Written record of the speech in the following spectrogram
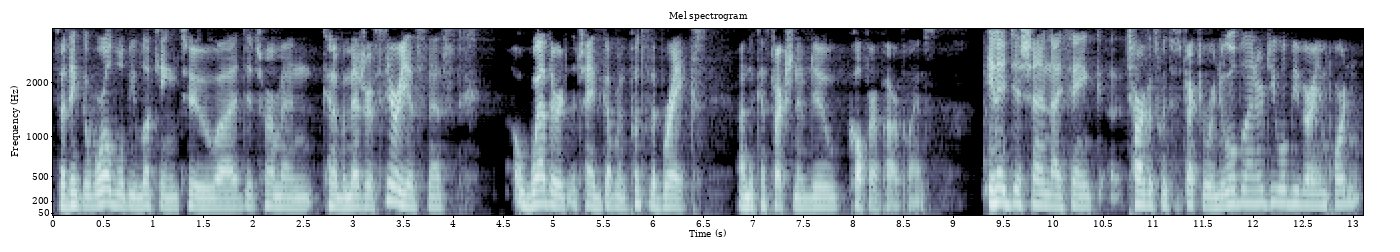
So I think the world will be looking to uh, determine kind of a measure of seriousness whether the Chinese government puts the brakes on the construction of new coal fired power plants. In addition, I think targets with respect to renewable energy will be very important.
